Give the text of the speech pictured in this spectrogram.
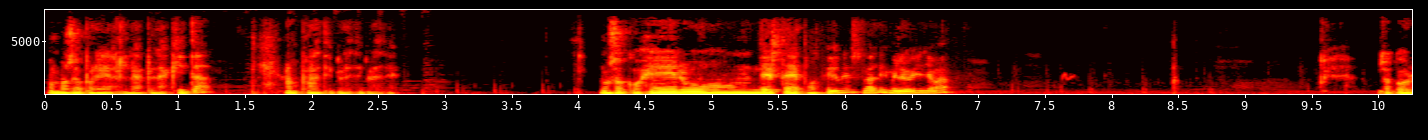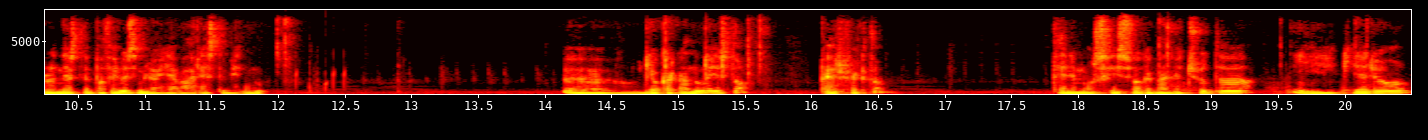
Vamos a poner la plaquita. Vamos a coger un de este de pociones, ¿vale? Y me lo voy a llevar. Vamos a coger un de este de pociones y me lo voy a llevar este mismo. Uh, yo cargándome esto. Perfecto. Tenemos eso que va que chuta. Y quiero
